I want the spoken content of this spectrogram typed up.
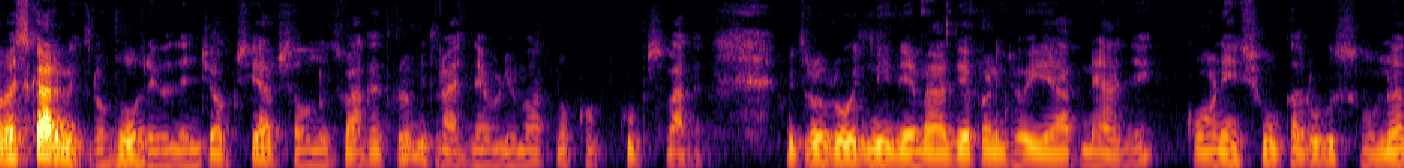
નમસ્કાર મિત્રો, હું હરિવર્ધન ચોકસી, આપ સૌનું સ્વાગત કરું. મિત્રો, આજના વિડીયોમાં આપનું ખૂબ ખૂબ સ્વાગત. મિત્રો, રોજની જેમ આજે પણ જોઈએ આપને આજે કોણે શું કરવું, શું ન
